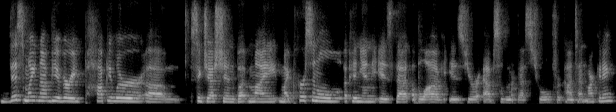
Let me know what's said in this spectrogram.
this might not be a very popular um, suggestion, but my my personal opinion is that a blog is your absolute best tool for content marketing.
